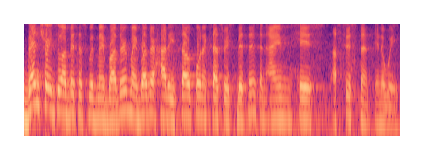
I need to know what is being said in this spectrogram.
venture into a business with my brother. My brother had a cell phone accessories business and I'm his assistant in a way.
